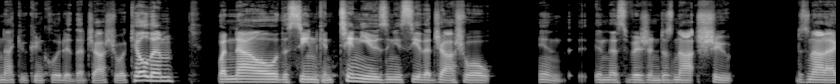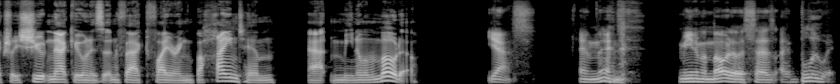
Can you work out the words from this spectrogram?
Neku concluded that Joshua killed him. But now the scene continues, and you see that Joshua, in in this vision, does not shoot, does not actually shoot Neku, and is in fact firing behind him at Minamimoto. Yes. And then Minamimoto says, I blew it.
